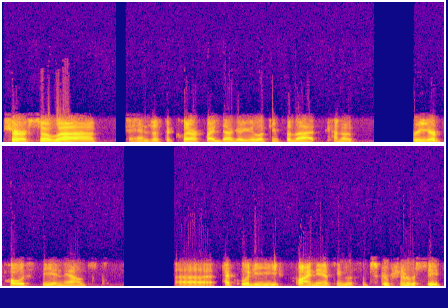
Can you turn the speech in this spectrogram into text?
Sure. So, uh, and just to clarify, Doug, are you looking for that kind of pre or post the announced uh, equity financing the subscription receipts?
